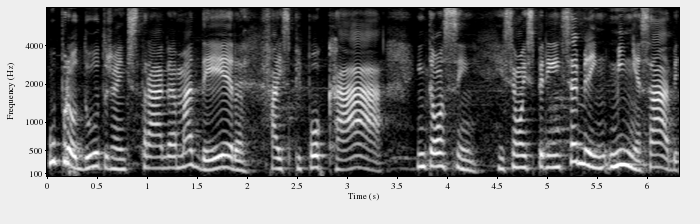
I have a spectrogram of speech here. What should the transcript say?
O produto, gente, estraga a madeira, faz pipocar. Então, assim, isso é uma experiência min- minha, sabe?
